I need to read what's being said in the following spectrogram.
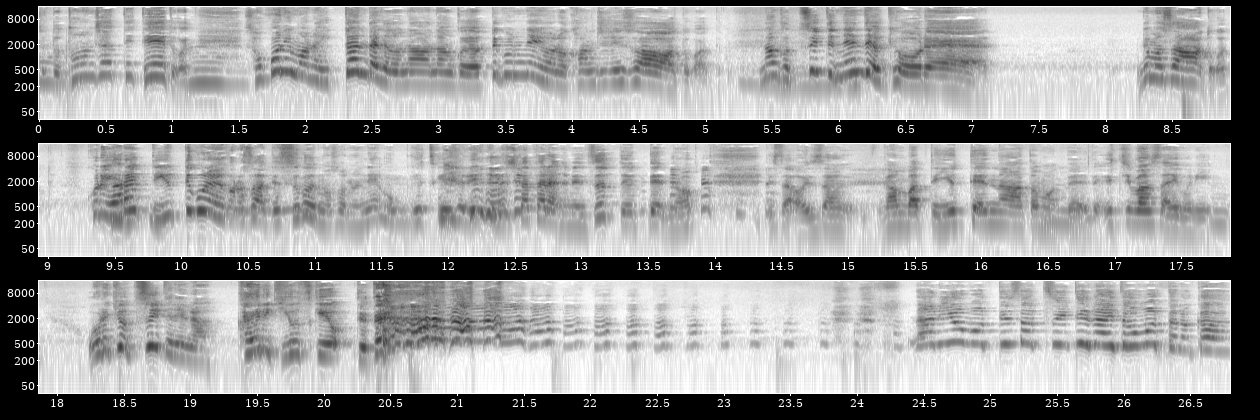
ちょっと飛んじゃってて」とかうんそこにもね行ったんだけどななんかやってくんねえような感じでさとかってなんかついてねえんだよ今日俺でもさとかってこれやれって言ってこないからさってすごいもうそのね受付所で言っても仕方ないのにずっと言ってんの。でさおじさん頑張って言ってんなと思って、一番最後に、ん俺今日ついてねえな。帰り気をつけよう」って言って。何をもってさついてないと思ったのか。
